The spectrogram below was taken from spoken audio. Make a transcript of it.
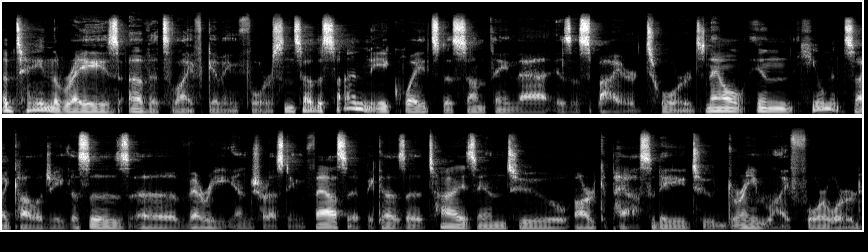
obtain the rays of its life giving force. And so the sun equates to something that is aspired towards. Now, in human psychology, this is a very interesting facet because it ties into our capacity to dream life forward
